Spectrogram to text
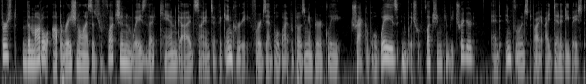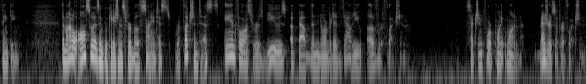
First, the model operationalizes reflection in ways that can guide scientific inquiry, for example, by proposing empirically trackable ways in which reflection can be triggered and influenced by identity based thinking. The model also has implications for both scientists' reflection tests and philosophers' views about the normative value of reflection. Section 4.1 Measures of Reflection.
